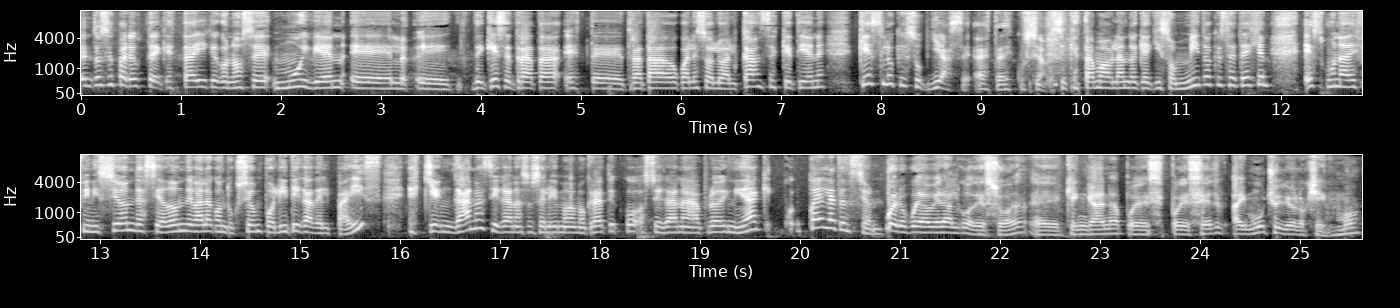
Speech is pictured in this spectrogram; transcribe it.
entonces para usted, que está ahí, que conoce muy bien eh, de qué se trata este tratado, cuáles son los alcances que tiene, ¿qué es lo que subyace a esta discusión? Si es que estamos hablando que aquí son mitos que se tejen, ¿es una definición de hacia dónde va la conducción política del país? ¿Es quién gana, si gana socialismo democrático o si gana pro dignidad? ¿Cuál es la tensión? Bueno, puede haber algo de eso. ¿eh? Eh, quien gana pues, puede ser, hay mucho ideologismo.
